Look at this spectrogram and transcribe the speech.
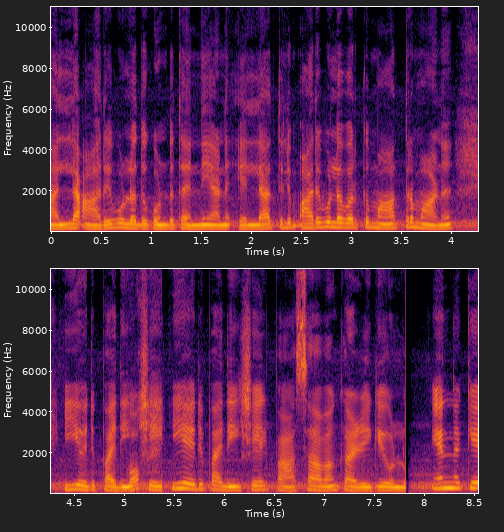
നല്ല അറിവുള്ളത് കൊണ്ട് തന്നെയാണ്. എല്ലാത്തിലും അറിവുള്ളവർക്ക് മാത്രമാണ് ഈ ഒരു പരീക്ഷ ഈ ഒരു പരീക്ഷയിൽ പാസ്സാവാൻ കഴിയുകയുള്ളൂ. എന്നൊക്കെ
